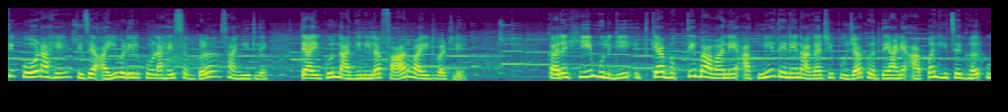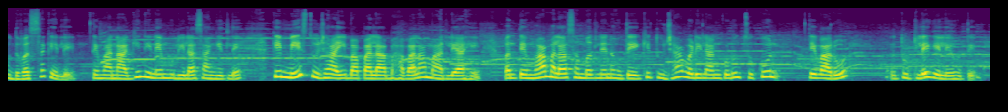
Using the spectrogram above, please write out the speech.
ती कोण आहे? तिचे आई वडील कोण आहे? सगळं सांगितले. ते ऐकून नागिनीला फार वाईट वाटले. कारण ही मुलगी इतक्या भक्तिभावाने आत्मीयतेने नागाची पूजा करते आणि आपण हिचे घर उद्ध्वस्त केले. तेव्हा नागिनीने मुलीला सांगितले की मीच तुझ्या आईबापाला भावाला मारले आहे. पण तेव्हा मला समजले नव्हते की तुझ्या वडिलांकडून चुकून ते वारूळ तुटले गेले होते.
